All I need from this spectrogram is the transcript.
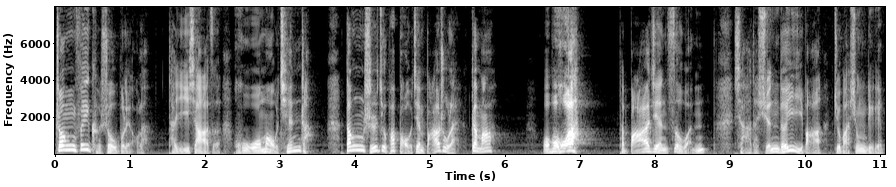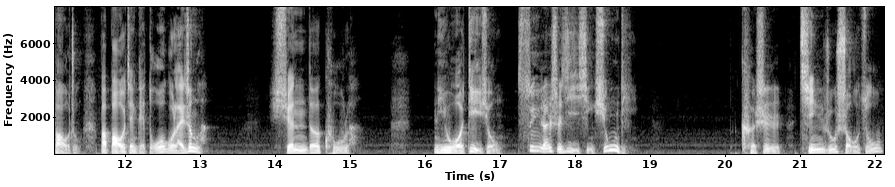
张飞可受不了了。他一下子火冒千丈，当时就把宝剑拔出来，干嘛？我不活了！他拔剑自刎，吓得玄德一把就把兄弟给抱住，把宝剑给夺过来扔了。玄德哭了：“你我弟兄虽然是异姓兄弟，可是亲如手足。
